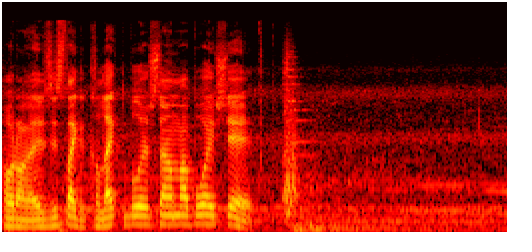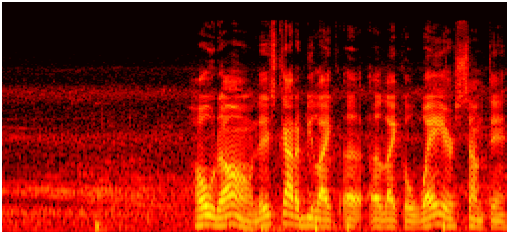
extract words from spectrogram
Hold on. Is this like a collectible or something, my boy? Shit. Hold on. There's got to be like a, a like a way or something.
